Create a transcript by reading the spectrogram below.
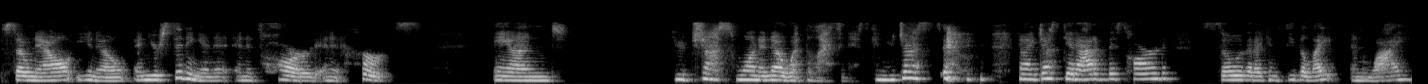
so now, you know, and you're sitting in it and it's hard and it hurts. And you just want to know what the lesson is. Can you just, can I just get out of this hard so that I can see the light and why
